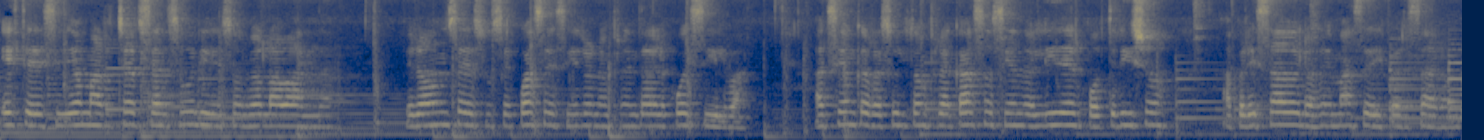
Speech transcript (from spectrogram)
este decidió marcharse al sur y disolver la banda, pero once de sus secuaces decidieron enfrentar al juez Silva acción que resultó en fracaso siendo el líder Potrillo apresado y los demás se dispersaron.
